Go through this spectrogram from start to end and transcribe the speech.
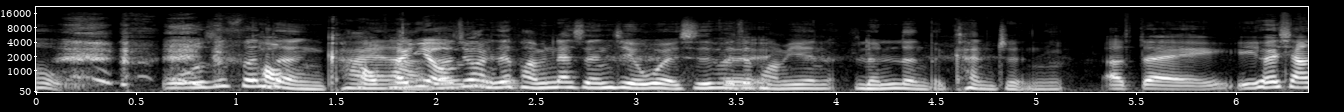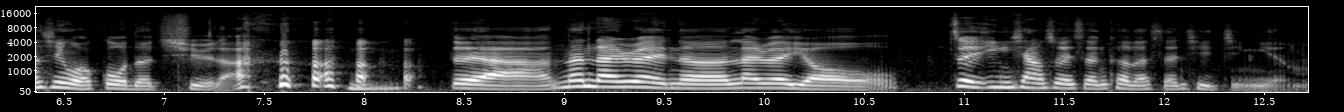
哦，我是分得很开朋友，就算你在旁边在生气，我也是会在旁边冷冷的看着你。呃，对，也会相信我过得去啦。对啊，那赖瑞呢？赖瑞有最印象最深刻的生气经验吗？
